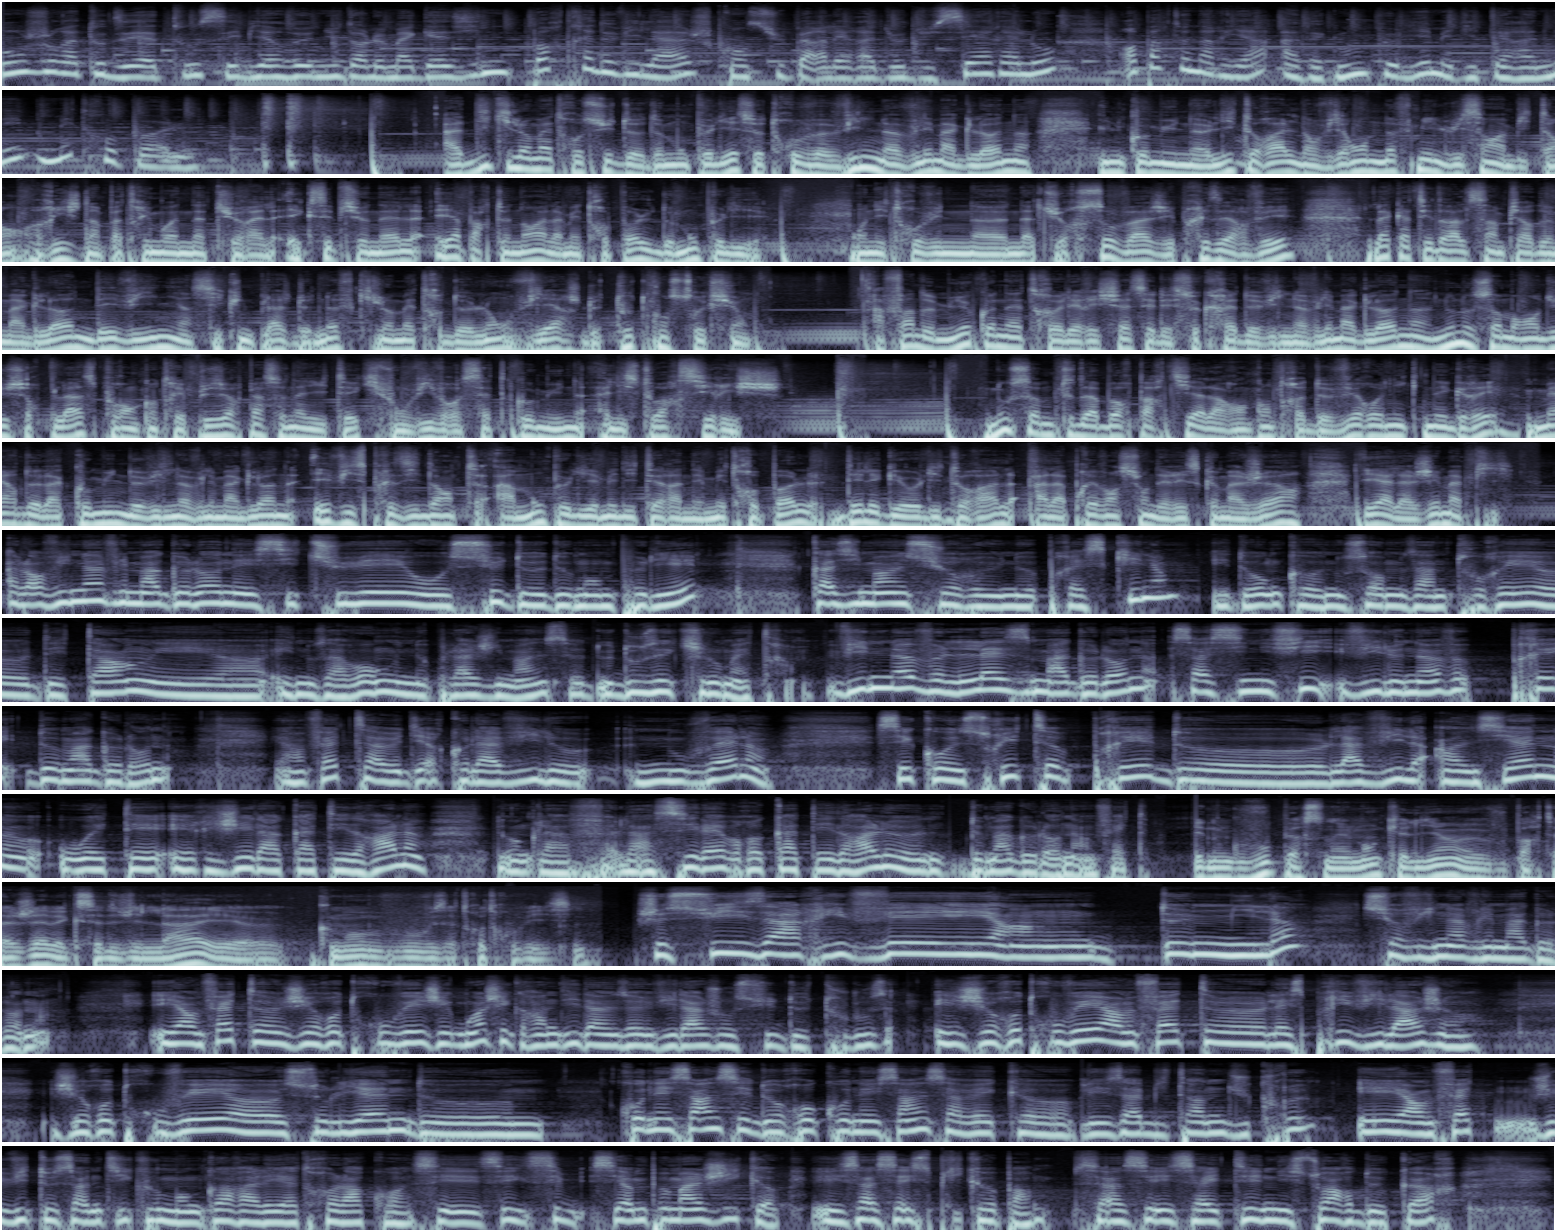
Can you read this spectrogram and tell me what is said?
Bonjour à toutes et à tous et bienvenue dans le magazine Portrait de village conçu par les radios du CRLO en partenariat avec Montpellier Méditerranée Métropole. À 10 km au sud de Montpellier se trouve Villeneuve-les-Maglones, une commune littorale d'environ 9800 habitants, riche d'un patrimoine naturel exceptionnel et appartenant à la métropole de Montpellier. On y trouve une nature sauvage et préservée, la cathédrale Saint-Pierre de Maglone, des vignes ainsi qu'une plage de 9 km de long vierge de toute construction. Afin de mieux connaître les richesses et les secrets de Villeneuve-les-Maglones, nous nous sommes rendus sur place pour rencontrer plusieurs personnalités qui font vivre cette commune à l'histoire si riche. Nous sommes tout d'abord partis à la rencontre de Véronique Négré, maire de la commune de Villeneuve-les-Maglones et vice-présidente à Montpellier Méditerranée Métropole, déléguée au littoral, à la prévention des risques majeurs et à la GEMAPI. Alors Villeneuve-les-Maglones est situé au sud de Montpellier, quasiment sur une presqu'île. Et donc nous sommes entourés euh, d'étangs et, euh, et nous avons une plage immense de 12 km. Villeneuve-les-Maglones, ça signifie Villeneuve près de Maguelone. Et en fait, ça veut dire que la ville nouvelle s'est construite près de la ville ancienne où était érigée la cathédrale, donc la, la célèbre cathédrale de Maguelone en fait. Et donc vous, personnellement, quel lien euh, vous partagez avec cette ville-là et euh, comment vous vous êtes retrouvé ici? Je suis arrivée en 2000 sur Villeneuve-les-Maguelones. Et en fait, euh, j'ai retrouvé, j'ai, moi j'ai grandi dans un village au sud de Toulouse, et j'ai retrouvé en fait euh, l'esprit village. J'ai retrouvé euh, ce lien de connaissance et de reconnaissance avec les habitants du cru. Et en fait, j'ai vite senti que mon cœur allait être là, quoi. C'est, c'est, c'est, c'est un peu magique et ça s'explique pas. Ça, c'est, ça a été une histoire de cœur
